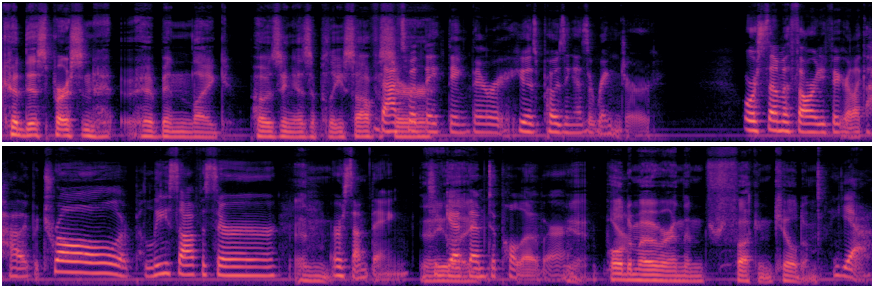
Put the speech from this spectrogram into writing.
could this person have been like posing as a police officer? that's what they think they were. He was posing as a ranger, or some authority figure like a highway patrol or police officer and or something to get like- them to pull over. yeah, pulled him over and then fucking killed him. Yeah.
